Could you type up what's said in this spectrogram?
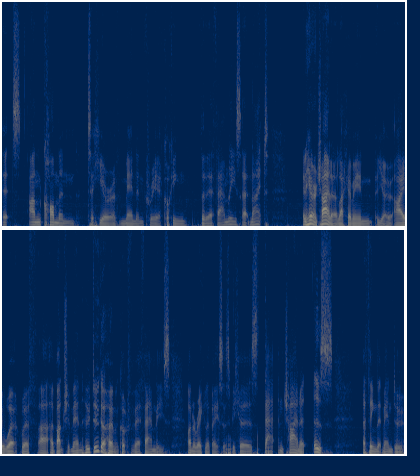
it's uncommon to hear of men in Korea cooking for their families at night. And here in China, like I mean, you know, I work with uh, a bunch of men who do go home and cook for their families on a regular basis because that in China is a thing that men do.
